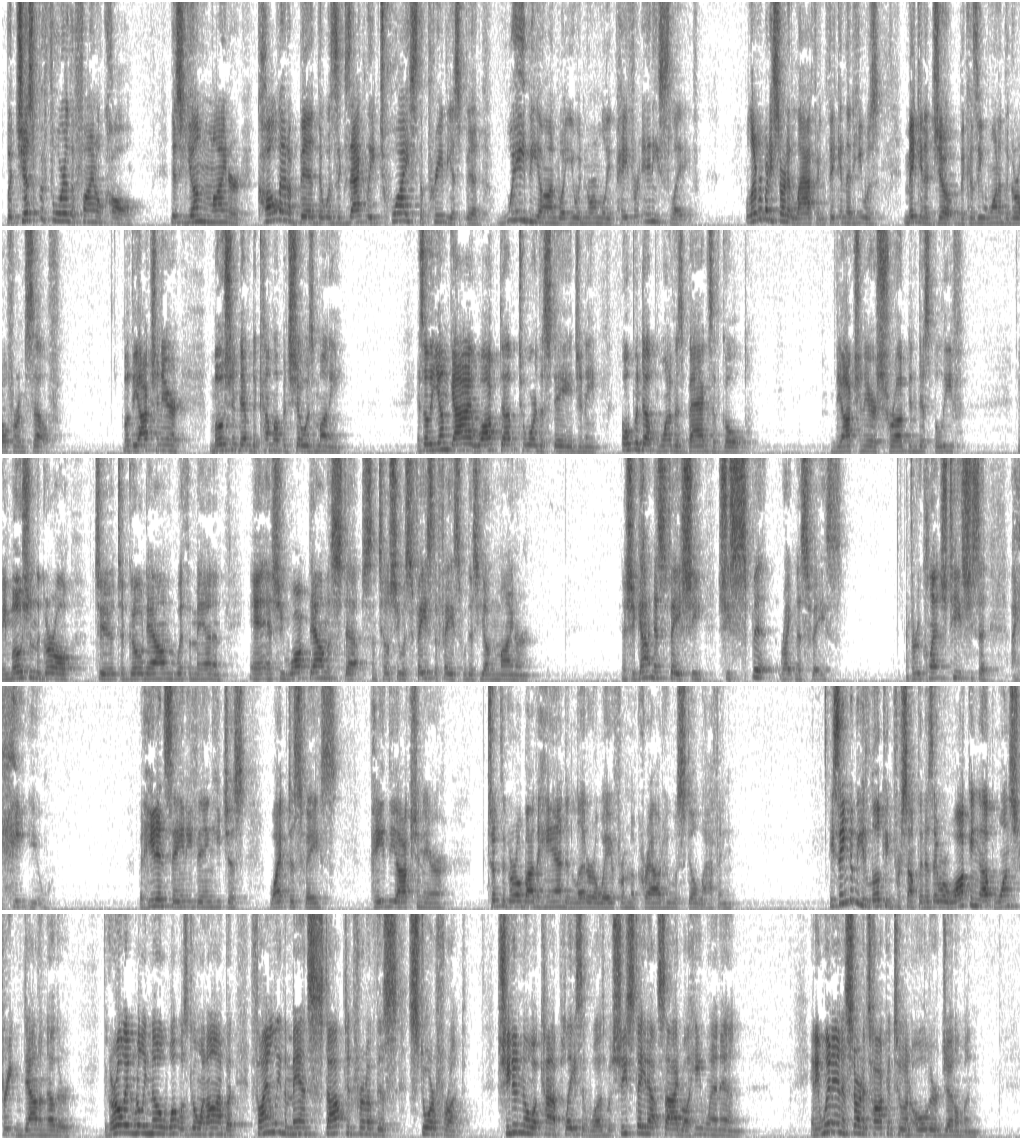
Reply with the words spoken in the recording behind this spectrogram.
But just before the final call, this young miner called out a bid that was exactly twice the previous bid, way beyond what you would normally pay for any slave. Well, everybody started laughing, thinking that he was making a joke because he wanted the girl for himself. But the auctioneer motioned him to come up and show his money. And so the young guy walked up toward the stage and he opened up one of his bags of gold. The auctioneer shrugged in disbelief and he motioned the girl to, to go down with the man. And, and she walked down the steps until she was face to face with this young miner. And she got in his face, she, she spit right in his face. And through clenched teeth, she said, I hate you. But he didn't say anything. He just wiped his face, paid the auctioneer, took the girl by the hand, and led her away from the crowd who was still laughing. He seemed to be looking for something as they were walking up one street and down another. The girl didn't really know what was going on, but finally the man stopped in front of this storefront. She didn't know what kind of place it was, but she stayed outside while he went in. And he went in and started talking to an older gentleman.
